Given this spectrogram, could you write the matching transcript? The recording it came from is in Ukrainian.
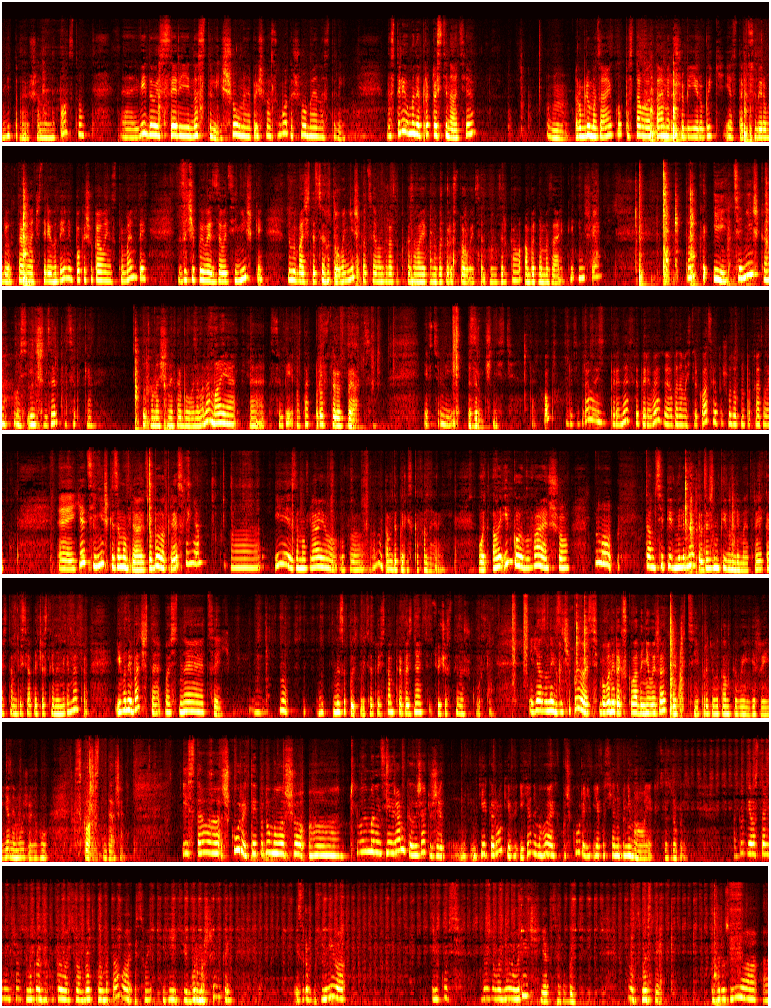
Вітаю, шановне панство. Е, Відео із серії на столі. Що у мене прийшла субота, що у мене на столі? На столі у мене прокрастинація. Роблю мозаїку, поставила таймер, щоб її робити. Я так собі роблю. Ставлю на 4 години, поки шукала інструменти, зачепилась за оці ніжки. Ну, ви бачите, це готова ніжка. Це я вам зразу показала, як воно використовується для дзеркал або для мозаїки іншої. Так, і ця ніжка, ось інше дзеркало, це таке. Тут вона ще не фарбована. Вона має е, собі отак просто розбиратися. І в цьому є зручність. Так, хоп, розібрали, перенесли, перевезли, або на майстер-класах, що удобно показувати. Е, я ці ніжки замовляю. Зробила креслення е, і замовляю в, ну, там, де порізка фанери. От. Але інколи буває, що ну, там ці пів міліметра, навіть не пів міліметра, якась там десята частина міліметра. І вони, бачите, ось не цей, ну, не запихуються. Тобто там треба зняти цю частину шкурки. І я за них зачепилась, бо вони так складені лежать, як ці противотанкові їжі, і я не можу його скласти навіть. І стала шкурити, та й подумала, що е, вони в мене ці рамки лежать уже кілька років, і я не могла їх пошкурити, якось я не розуміла, як це зробити. А тут я останнім часом якраз захопилася обробкою металу і своєю цією бурмашинкою і зроб- зуміла якусь дуже важливу річ, як це робити. Ну, в смислі, зрозуміла, е,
